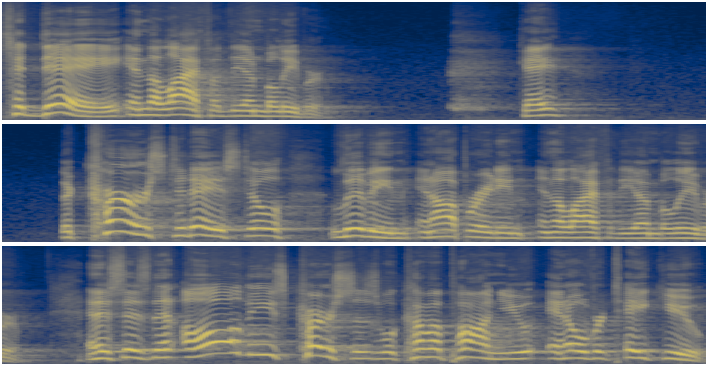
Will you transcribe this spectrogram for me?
today in the life of the unbeliever. Okay? The curse today is still living and operating in the life of the unbeliever. And it says that all these curses will come upon you and overtake you.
